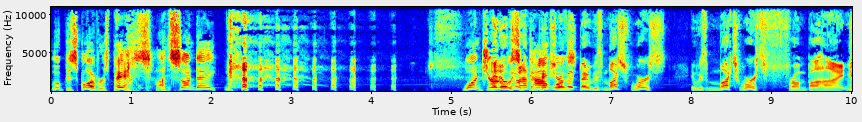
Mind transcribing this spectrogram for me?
Lucas Glover's pants on Sunday? One I know we journalist don't have a picture was of it, but it was much worse. It was much worse from behind.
